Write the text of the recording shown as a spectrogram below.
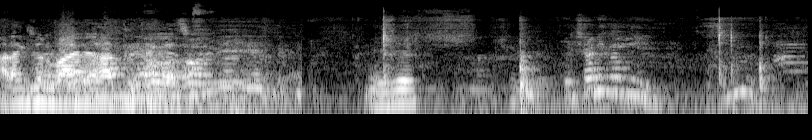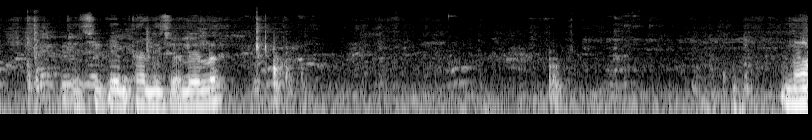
আর একজন বাইরে হাত ধুতে গেছে। এই যে চিকেন থালি চলে এলো। না?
